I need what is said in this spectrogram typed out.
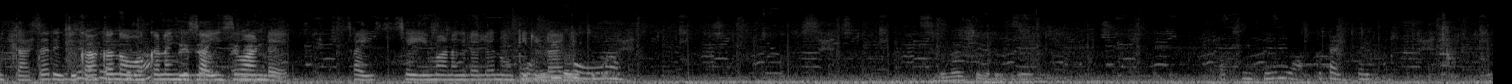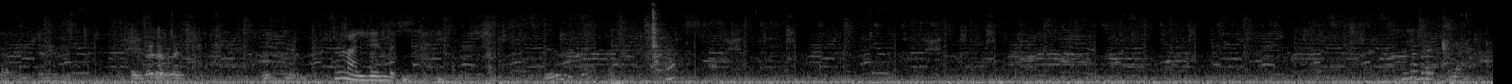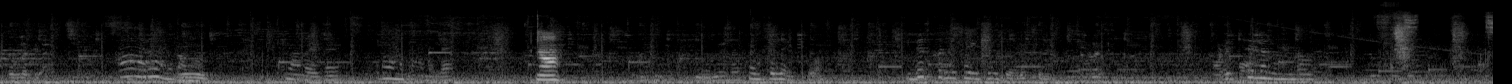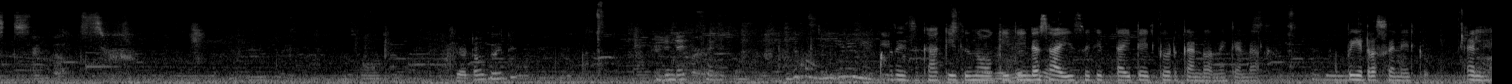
ഇത്താത്ത രജുക്കാക്ക നോക്കണമെങ്കിൽ സൈസ് വേണ്ടേ? സൈസ് സെയിം ആണെങ്കിലല്ലേ നോക്കിയിട്ടുണ്ടായിരുന്നു. നല്ലുണ്ട് റിസുക്കാക്ക് ഇത് നോക്കിയിട്ട് ഇതിന്റെ സൈസ് കിട്ടായിട്ടായിരിക്കും എടുക്കാണ്ട് വന്നിക്കണ്ട അപ്പൊ ഈ ഡ്രസ്സ് തന്നെ ആയിരിക്കും. അല്ലേ?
